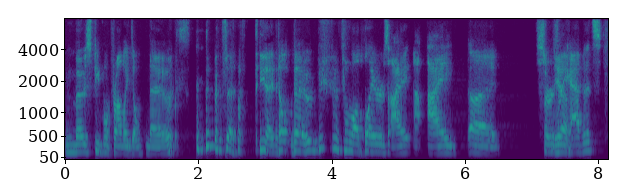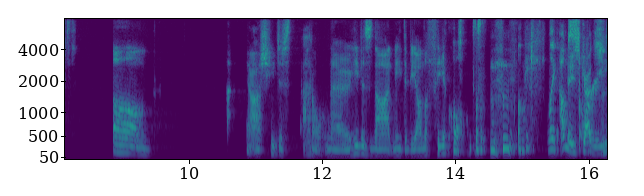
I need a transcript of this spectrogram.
most people probably don't know, you know, don't know football players. I I uh surgery yeah. habits. Um, gosh, he just I don't know. He does not need to be on the field. like, like, I'm he's sorry. Got,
